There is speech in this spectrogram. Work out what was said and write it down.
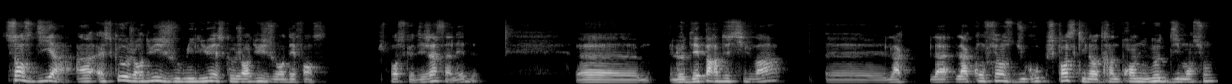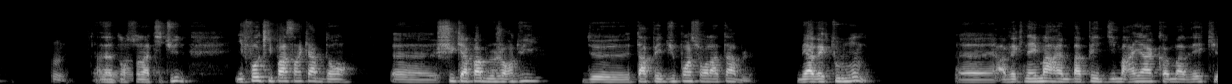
sans se dire, hein, est-ce qu'aujourd'hui je joue milieu, est-ce qu'aujourd'hui je joue en défense? Je pense que déjà, ça l'aide. Euh, le départ de Silva, la, la- la confiance du groupe, je pense qu'il est en train de prendre une autre dimension euh, dans son attitude. Il faut qu'il passe un cap dans euh, je suis capable aujourd'hui de taper du poing sur la table, mais avec tout le monde. Euh, avec Neymar, Mbappé, Di Maria, comme avec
